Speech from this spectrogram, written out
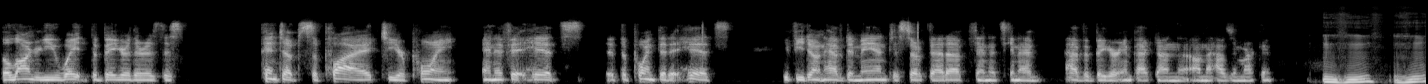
the longer you wait, the bigger there is this pent up supply. To your point, and if it hits at the point that it hits, if you don't have demand to soak that up, then it's going to have a bigger impact on the on the housing market. Mm-hmm. Mm-hmm.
